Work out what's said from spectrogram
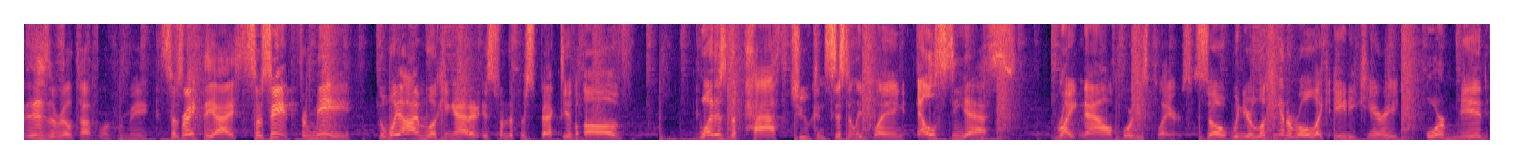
this is a real tough one for me. So break the ice. So see, for me, the way I'm looking at it is from the perspective of what is the path to consistently playing LCS right now for these players. So when you're looking at a role like AD carry or mid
